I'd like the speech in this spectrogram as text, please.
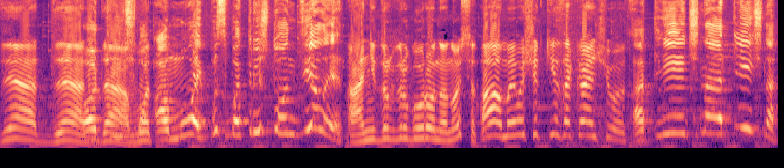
да, да, Отлично. да. Вот. А мой, посмотри, что он делает. А они друг другу урон наносят? А, у моего щитки заканчиваются. Отлично, отлично.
